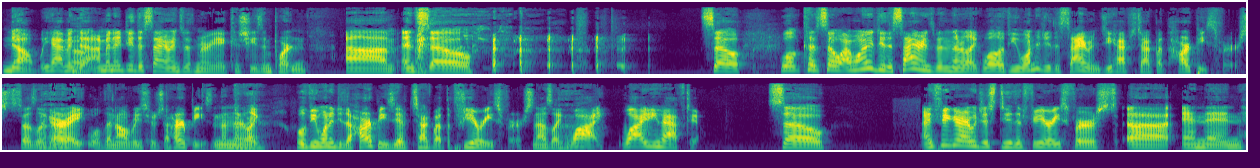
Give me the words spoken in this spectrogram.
No, we haven't Oh. done. I'm going to do the sirens with Maria because she's important. Um, and so, so well, because so I want to do the sirens, but then they're like, well, if you want to do the sirens, you have to talk about the harpies first. So I was like, Uh-huh. all right, well then I'll research the harpies. And then they're Okay. like, well, if you want to do the harpies, you have to talk about the furies first. And I was like, Uh-huh. why? Why do you have to? So I figure I would just do the furies first, uh, and then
